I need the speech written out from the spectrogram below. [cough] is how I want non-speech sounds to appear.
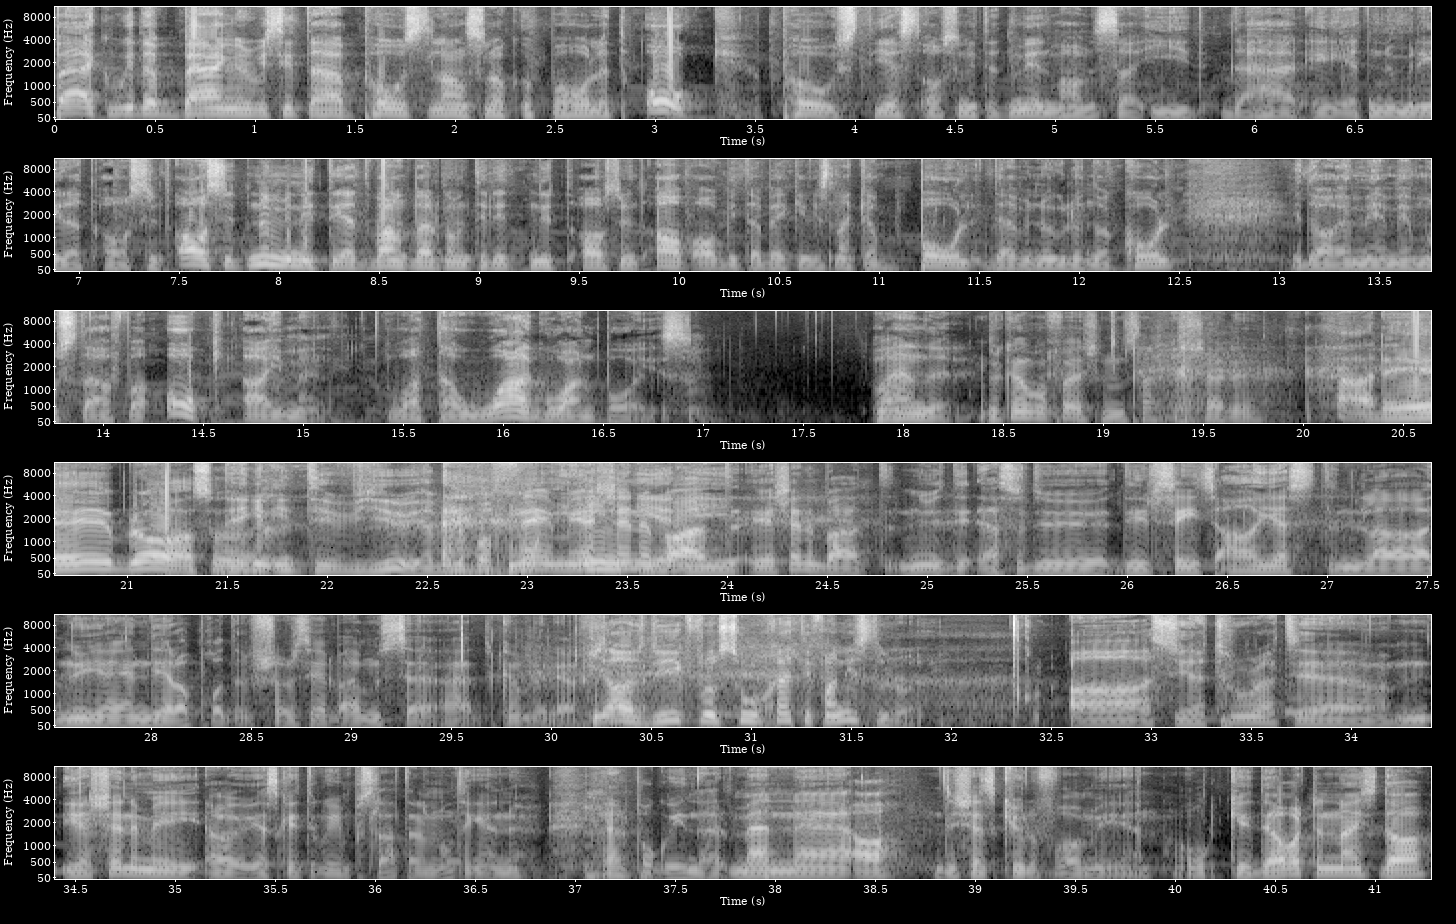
Back with a banger. Vi sitter här post landslagsuppehållet och post gästavsnittet med Mohamed Said. Det här är ett numrerat avsnitt. Avsnitt nummer 91. Varmt välkommen till ett nytt avsnitt av Avbytarbänken. Vi snackar boll där vi någorlunda har koll. Idag är jag med mig Mustafa och Ayman. What a wagwan boys. Vad händer? Du kan gå först Mustafa, kör du. Ja, det är bra alltså. Det är ingen intervju, jag ville bara få Nej men jag in känner er bara i... att, jag känner bara att nu, det- alltså du, det säger så ah yes, la, la, la, nu är jag en del av podden förstår du. Så jag bara, Musse, här, du kan börja. Ja, du gick från Solskär till van Nistelrooy. Ah, alltså jag tror att jag, jag känner mig, ja, jag ska inte gå in på Zlatan eller någonting ännu. Jag höll på att gå in där. Men eh, ja, det känns kul att få vara med igen. Och eh, det har varit en nice dag.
